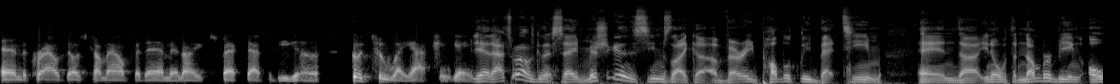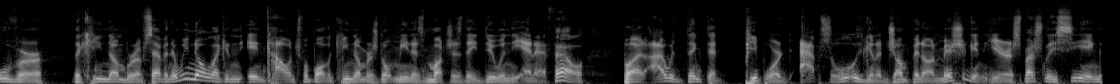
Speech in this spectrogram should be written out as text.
and the crowd does come out for them. And I expect that to be a good two-way action game. Yeah, that's what I was going to say. Michigan seems like a, a very publicly bet team, and uh, you know, with the number being over the key number of seven. And we know, like in, in college football, the key numbers don't mean as much as they do in the NFL. But I would think that people are absolutely going to jump in on Michigan here, especially seeing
